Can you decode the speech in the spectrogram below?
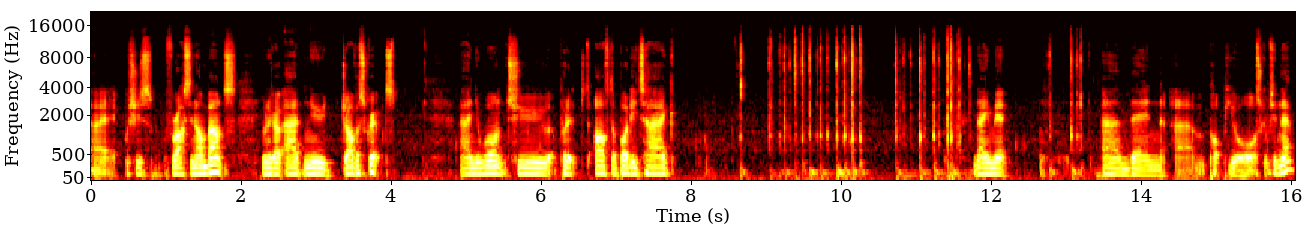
uh, which is for us in Unbounce. You want to go add new JavaScript, and you want to put it after body tag, name it, and then um, pop your script in there.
